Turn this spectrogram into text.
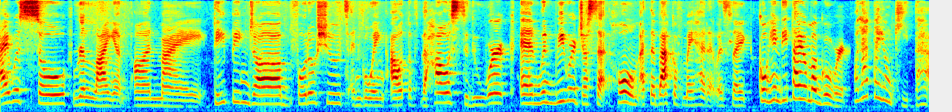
I was so reliant on my taping job, photo shoots, and going out of the house to do work. And when we were just at home, at the back of my head, I was like, kung hindi tayo mag-work, wala tayong kita.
